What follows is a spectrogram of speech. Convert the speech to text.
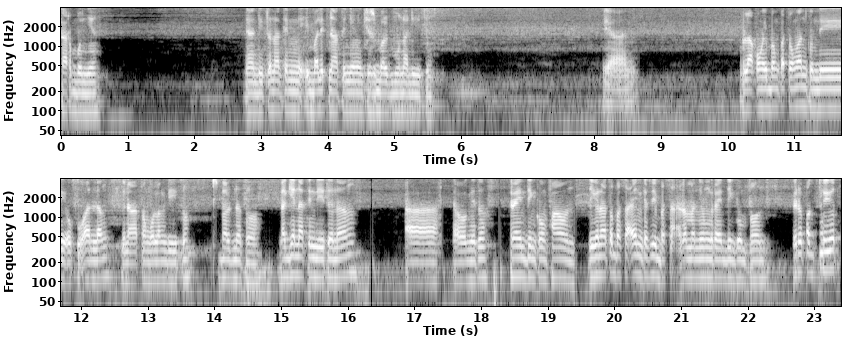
carbon niya. Yan, dito natin, ibalik natin yung exhaust valve muna dito. Yan. Wala akong ibang patungan kundi upuan lang. Pinatong ko lang dito. Exhaust valve na to. Lagyan natin dito ng ah tawag nito grinding compound. Hindi ko na to basahin kasi basa naman yung grinding compound. Pero pag tuyot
